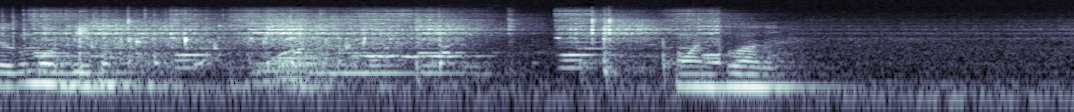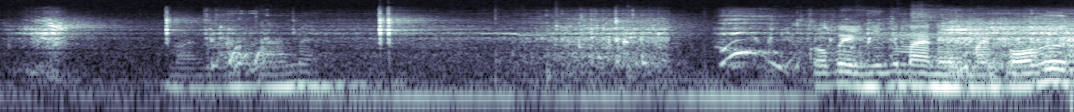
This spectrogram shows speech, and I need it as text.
Được có một vịt thôi Không ăn thua rồi. Màn ba tám này. Có vẻ những cái màn này màn khó hơn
